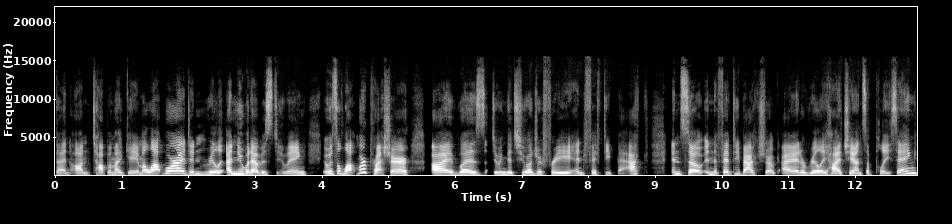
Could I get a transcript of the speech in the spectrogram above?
then on top of my game a lot more. I didn't really I knew what I was doing. It was a lot more pressure. I was doing the 200 free and 50 back. And so in the 50 backstroke, I had a really high chance of placing.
